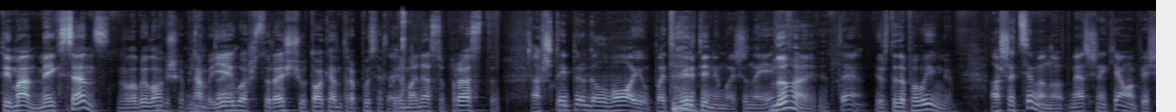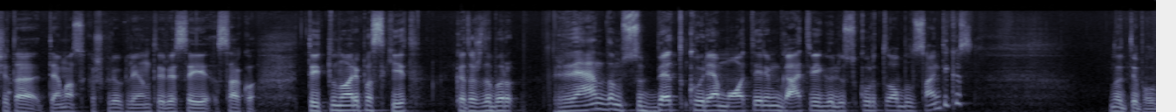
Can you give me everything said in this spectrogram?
Tai man make sense, nu, labai logiška, plemba, taip. jeigu aš surasčiau tokią antrą pusę, kuri Taip. mane suprastų. Aš taip ir galvoju, patvirtinimą, žinai. Nu, va, Taip. ir tada pavojinga. Aš atsimenu, mes šnekėjom apie šitą temą su kažkuriu klientu ir jisai sako, tai tu nori pasakyti, kad aš dabar random su bet kuria moterim gatvėje galiu sukurti tobulus santykius? Nu, tipo,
